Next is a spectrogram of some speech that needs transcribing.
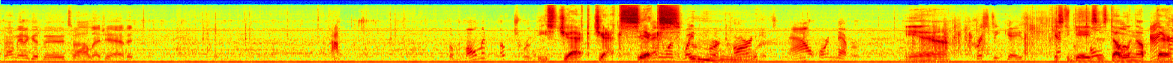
I'm in a good mood, so I'll let you have it. the moment of truth. Ace Jack, Jack If 6. anyone's waiting for a card, Ooh. it's now or never. Yeah. Christy Gaze. Christy Gaze is doubling up there.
